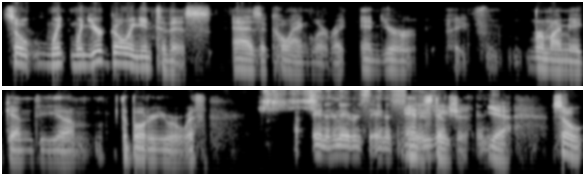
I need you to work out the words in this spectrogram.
So when when you're going into this as a co-angler, right, and you're remind me again the um, the boater you were with. And her name is Anastasia. Anastasia. Yeah. So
